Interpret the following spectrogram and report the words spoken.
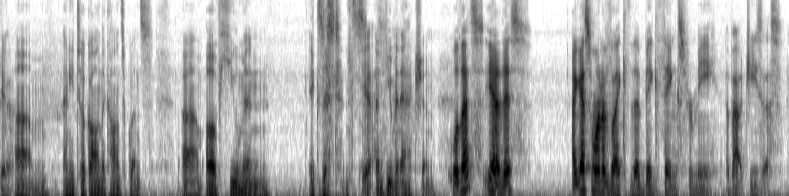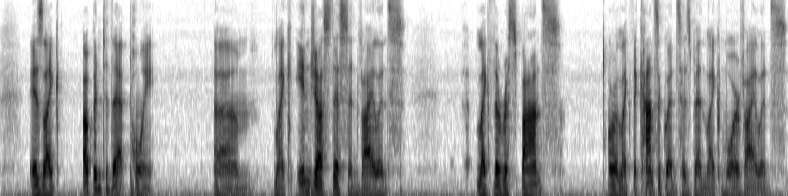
yeah. um, and he took on the consequence um, of human existence Yes. and human action. Well, that's yeah. This, I guess, one of like the big things for me about Jesus is like up until that point, um, like injustice and violence, like the response or like the consequence has been like more violence,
